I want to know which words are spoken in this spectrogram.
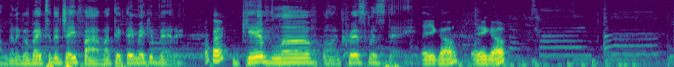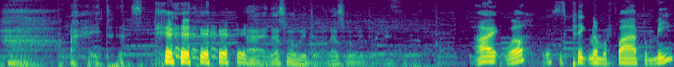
I'm going to go back to the J5. I think they make it better. Okay, Give love on Christmas Day. there you go. There you go. I hate this. All right, that's what we're doing. That's what we're doing. All right, well, this is pick number five for me.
